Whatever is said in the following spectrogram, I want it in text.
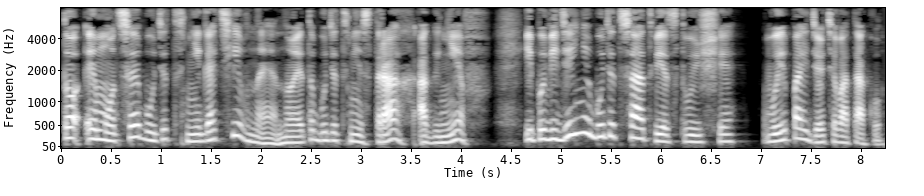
то эмоция будет негативная, но это будет не страх, а гнев, и поведение будет соответствующее. Вы пойдете в атаку.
